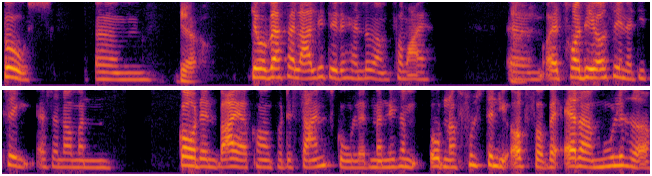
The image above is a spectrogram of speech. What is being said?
bås. Um, Ja. det var i hvert fald aldrig det, det handlede om for mig. Nej. Um, og jeg tror, det er også en af de ting, altså når man går den vej og kommer på designskole, at man ligesom åbner fuldstændig op for, hvad er der af muligheder?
